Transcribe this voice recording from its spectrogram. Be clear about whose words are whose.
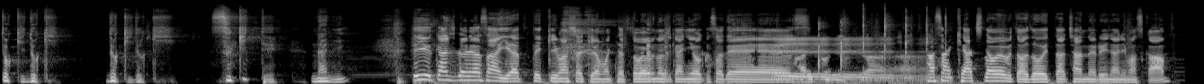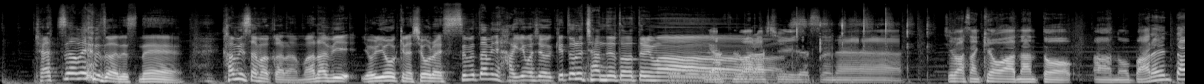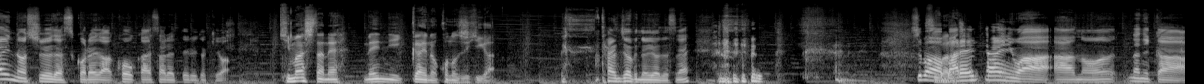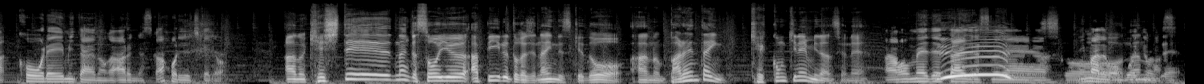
Speaker 1: ドキドキ、ドキドキ、好きって何？っていう感じで皆さんやってきました。今日もキャットウェブの時間にようこそです。
Speaker 2: はい
Speaker 1: こんにちは皆さん、キャッチ・ザ・ウェブとはどういったチャンネルになりますか？
Speaker 2: キャッツ・ザ・ウェブとはですね、神様から学び、より大きな将来へ進むために励ましを受け取るチャンネルとなっており
Speaker 1: い
Speaker 2: ます。
Speaker 1: や、素晴らしいですね。千葉さん、今日はなんと、あの、バレンタインの週です。これが公開されている時は。
Speaker 3: 来ましたね年に1回のこの時期が
Speaker 1: 誕生日のようですね。千葉はバレンタインは、あの、何か恒例みたいのがあるんですか？堀内家では。
Speaker 3: あの決してなんかそういうアピールとかじゃないんですけどあのバレンタイン結婚記念日なんですよね。
Speaker 1: あ、おめでたいですね。
Speaker 3: そう。
Speaker 1: 今でも覚えてま。
Speaker 3: なのです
